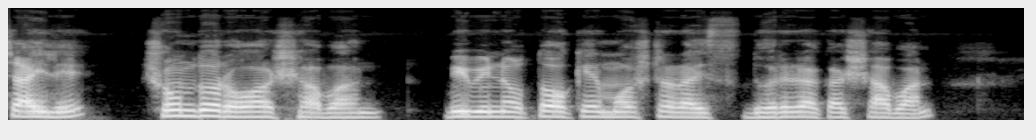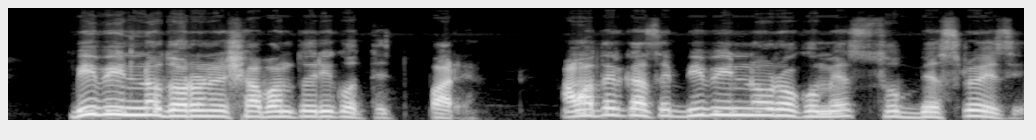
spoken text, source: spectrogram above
চাইলে সুন্দর হওয়ার সাবান, বিভিন্ন ত্বকের ময়শ্চারাইজ ধরে রাখার সাবান, বিভিন্ন ধরনের সাবান তৈরি করতে পারেন। আমাদের কাছে বিভিন্ন রকমের স্যুপ বেস রয়েছে।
